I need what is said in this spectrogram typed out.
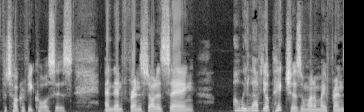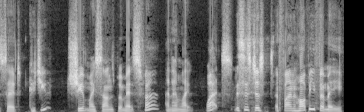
photography courses. And then friends started saying, Oh, we love your pictures. And one of my friends said, Could you shoot my son's bar mitzvah? And I'm like, What? This is just a fun hobby for me.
